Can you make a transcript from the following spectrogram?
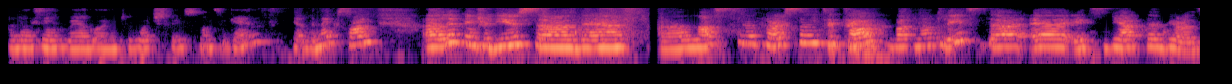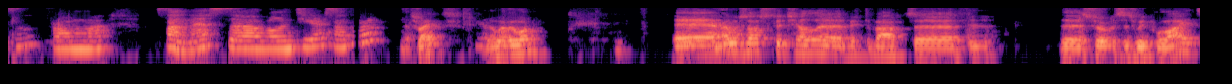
and I think we are going to watch this once again. Yeah, the next one. Uh, let me introduce uh, the uh, last person to talk, but not least. Uh, uh, it's Bjarte Bjørnsen from uh, Sandnes uh, Volunteer Center. That's right. Hello, everyone. Uh, I was asked to tell a bit about uh, the, the services we provide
